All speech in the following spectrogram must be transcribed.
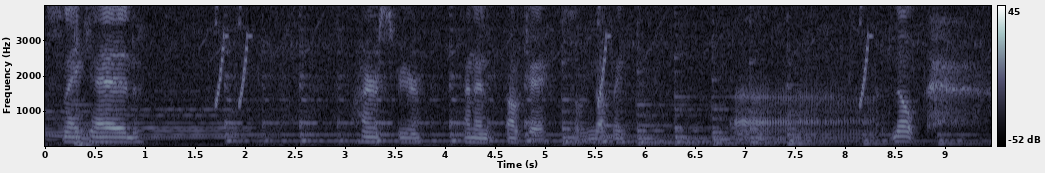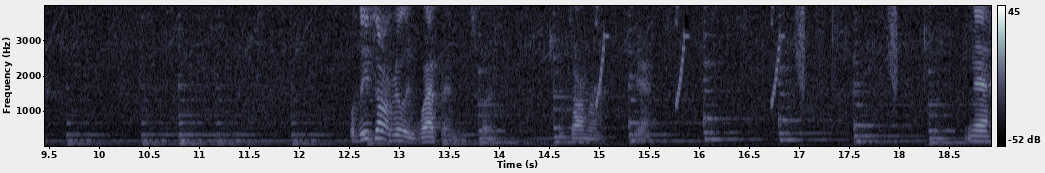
Snakehead. Iron Spear. And then, okay, so nothing. Uh. Nope. Well, these aren't really weapons, but it's armor. Yeah. Nah.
